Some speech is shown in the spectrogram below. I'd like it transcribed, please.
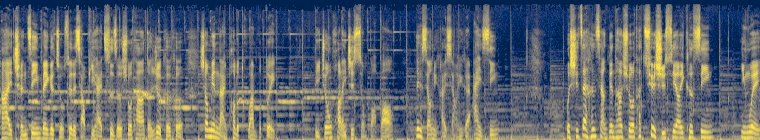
他还曾经被一个九岁的小屁孩斥责说他的热可可上面奶泡的图案不对。底中画了一只熊宝宝，那个小女孩想要一个爱心。我实在很想跟他说，他确实需要一颗心，因为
